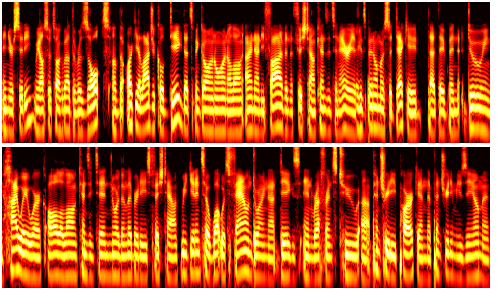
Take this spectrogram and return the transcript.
in your city. We also talk about the results of the archaeological dig that's been going on along I 95 in the Fishtown, Kensington area. It's been almost a decade that they've been doing highway work all along Kensington, Northern Liberties, Fishtown. We get into what was found during that digs in reference to uh, Penn Treaty Park and the Penn Treaty Museum and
